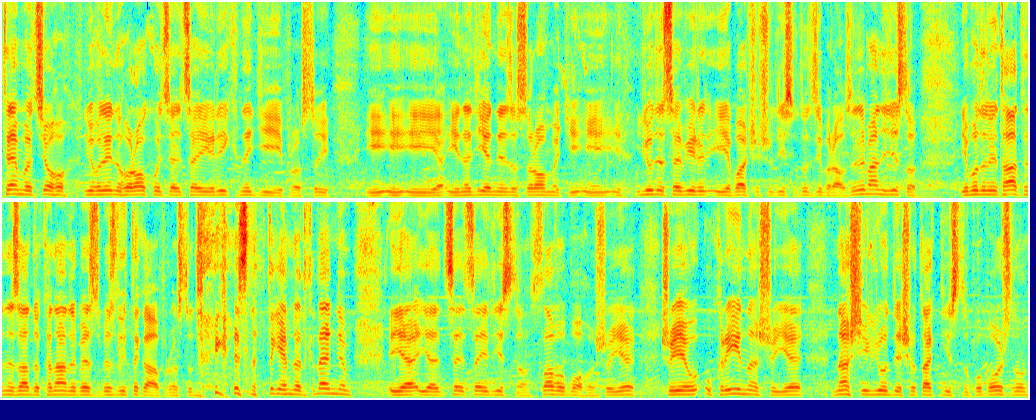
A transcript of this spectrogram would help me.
тема цього ювілейного року, це, це рік надії просто. І, і, і, і, надія не засоромить. І, і, і люди це вірять, і я бачу, що дійсно тут зібралися. Для мене дійсно я буду літати назад до Канади без, без літака. Просто якось таким натхненням. Я, я, це, це дійсно, слава Богу, що є, що є Україна, що є наші люди, що так дійсно побожно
